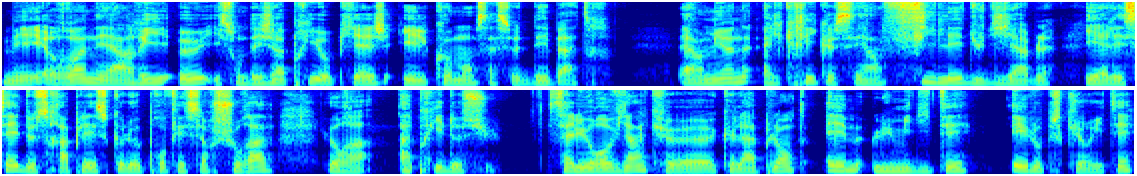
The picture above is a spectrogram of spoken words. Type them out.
Mais Ron et Harry, eux, ils sont déjà pris au piège et ils commencent à se débattre. Hermione, elle crie que c'est un filet du diable et elle essaye de se rappeler ce que le professeur Chourave leur a appris dessus. Ça lui revient que, que la plante aime l'humidité et l'obscurité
